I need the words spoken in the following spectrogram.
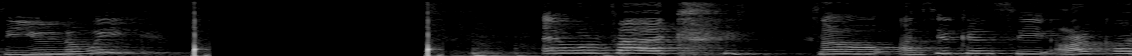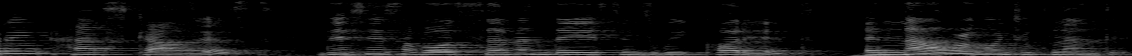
see you in a week. And we're back. so as you can see, our cutting has calloused. This is about 7 days since we cut it. And now we're going to plant it.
